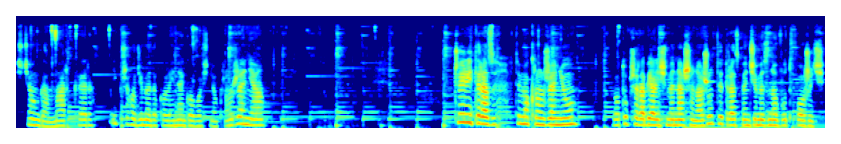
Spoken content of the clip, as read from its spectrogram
Ściągam marker i przechodzimy do kolejnego właśnie okrążenia. Czyli teraz w tym okrążeniu, bo tu przerabialiśmy nasze narzuty, teraz będziemy znowu tworzyć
